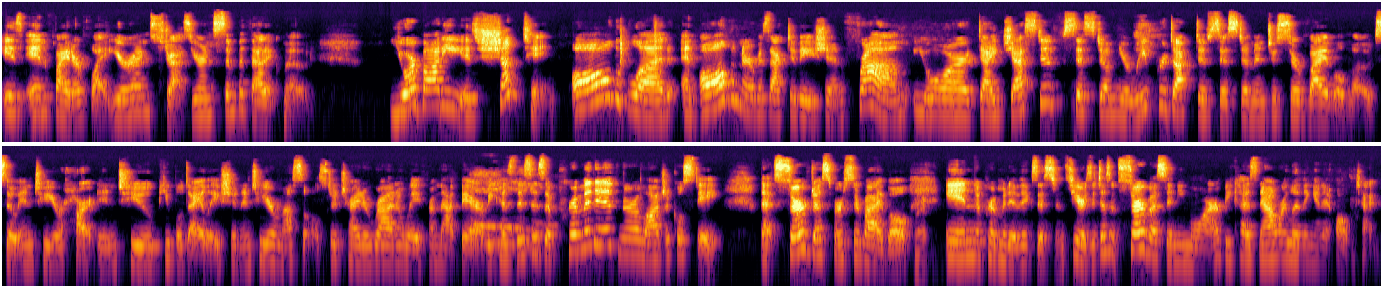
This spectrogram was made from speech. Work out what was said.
is in fight or flight, you're in stress, you're in sympathetic mode. Your body is shunting all the blood and all the nervous activation from your digestive system, your reproductive system into survival mode. So, into your heart, into pupil dilation, into your muscles to try to run away from that bear. Because this is a primitive neurological state that served us for survival Right. in the primitive existence years. It doesn't serve us anymore because now we're living in it all the time.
